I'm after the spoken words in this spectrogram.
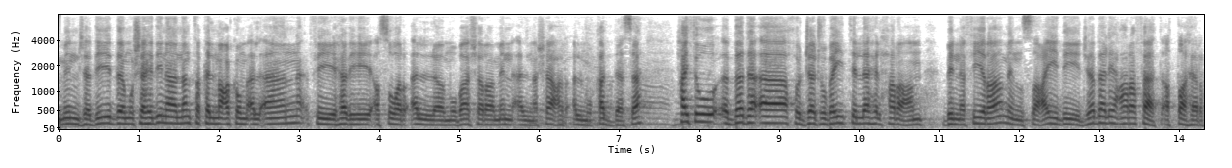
من جديد. مشاهدينا ننتقل معكم الآن في هذه الصور المباشرة من المشاعر المقدسة. حيث بدأ حجاج بيت الله الحرام بالنفيرة من صعيد جبل عرفات الطاهر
